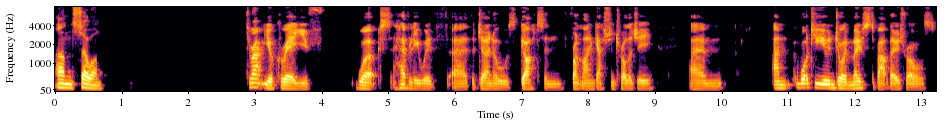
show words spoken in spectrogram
and so on. Throughout your career, you've worked heavily with uh, the journals Gut and Frontline Gastroenterology. Um, and what do you enjoy most about those roles?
